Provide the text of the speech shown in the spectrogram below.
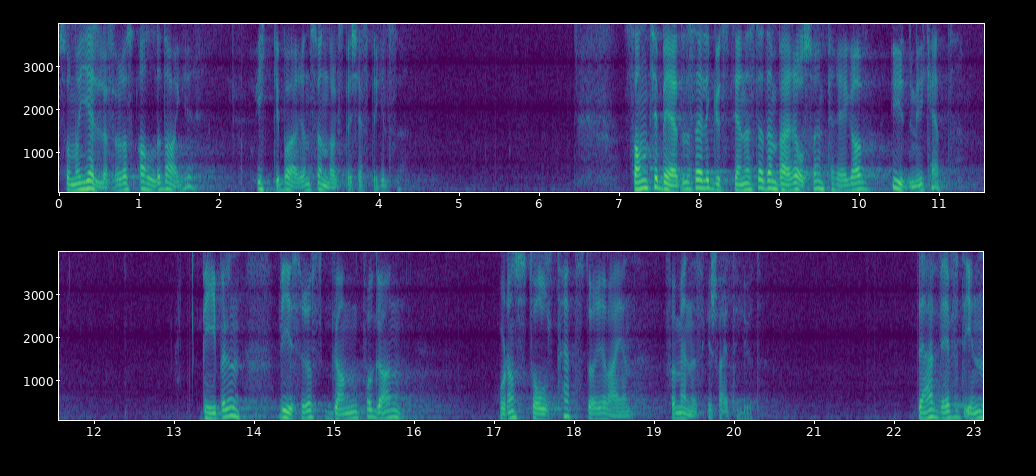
som må gjelde for oss alle dager, og ikke bare en søndagsbeskjeftigelse. Sann tilbedelse eller gudstjeneste den bærer også en preg av ydmykhet. Bibelen viser oss gang på gang hvordan stolthet står i veien for menneskers vei til Gud. Det er vevd inn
